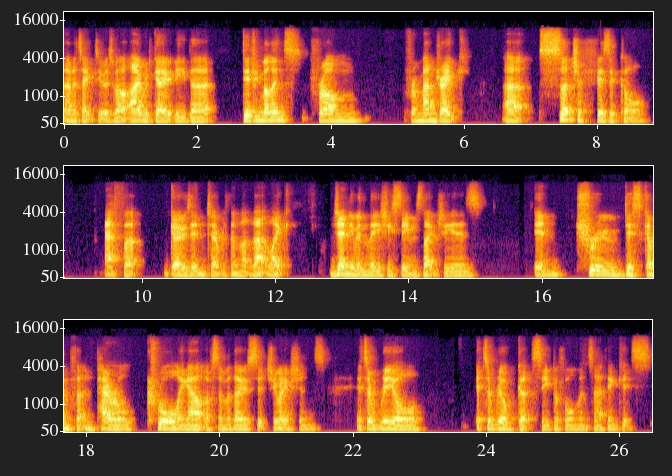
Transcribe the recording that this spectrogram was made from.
I'm gonna take two as well. I would go either Deirdre Mullins from from Mandrake. Uh, such a physical effort goes into everything like that. Like genuinely, she seems like she is in true discomfort and peril, crawling out of some of those situations. It's a real, it's a real gutsy performance. I think it's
